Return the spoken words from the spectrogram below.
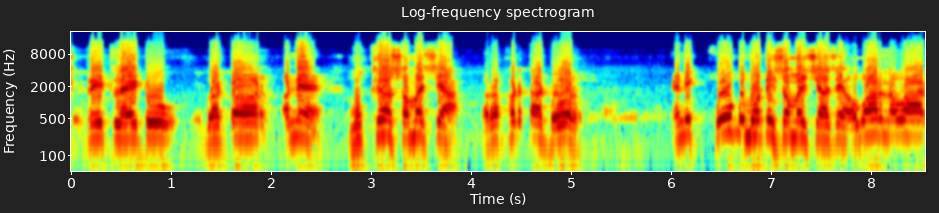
સ્ટ્રીટ લાઇટો, ગટર અને મુખ્ય સમસ્યા રખડતા ઢોર, એની ખૂબ મોટી સમસ્યા છે. અવારનવાર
